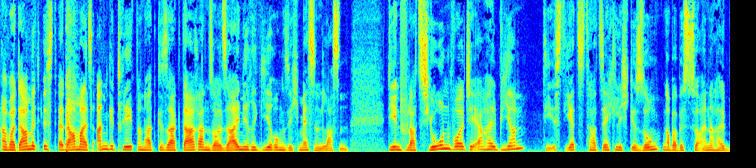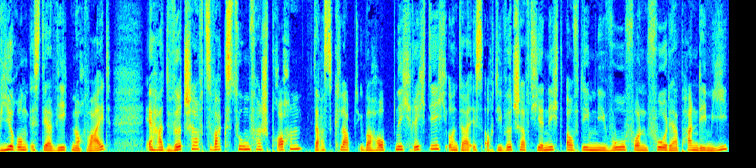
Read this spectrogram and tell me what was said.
Aber damit ist er damals angetreten und hat gesagt, daran soll seine Regierung sich messen lassen. Die Inflation wollte er halbieren. Die ist jetzt tatsächlich gesunken, aber bis zu einer Halbierung ist der Weg noch weit. Er hat Wirtschaftswachstum versprochen. Das klappt überhaupt nicht richtig und da ist auch die Wirtschaft hier nicht auf dem Niveau von vor der Pandemie.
